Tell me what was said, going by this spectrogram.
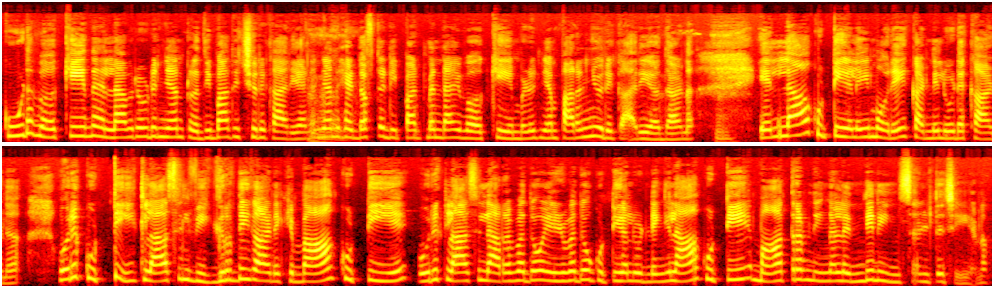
കൂടെ വർക്ക് ചെയ്യുന്ന എല്ലാവരോടും ഞാൻ പ്രതിപാദിച്ചൊരു കാര്യമാണ്. ഞാൻ ഹെഡ് ഓഫ് ദ ഡിപ്പാർട്ട്മെന്റായി വർക്ക് ചെയ്യുമ്പോഴും ഞാൻ പറഞ്ഞൊരു കാര്യം അതാണ്. എല്ലാ കുട്ടികളെയും ഒരേ കണ്ണിലൂടെ കാണുക. ഒരു കുട്ടി ക്ലാസ്സിൽ വികൃതി കാണിക്കുമ്പോൾ ആ കുട്ടിയെ ഒരു ക്ലാസ്സിൽ അറുപതോ എഴുപതോ കുട്ടികളുണ്ടെങ്കിൽ ആ കുട്ടിയെ മാത്രം നിങ്ങൾ എന്തിന് ഇൻസൾട്ട് ചെയ്യണം?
